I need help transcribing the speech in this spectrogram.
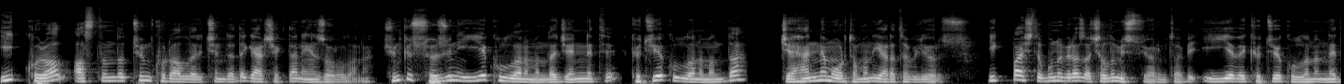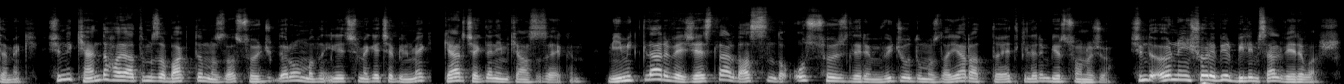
ilk kural aslında tüm kurallar içinde de gerçekten en zor olanı. Çünkü sözün iyiye kullanımında cenneti, kötüye kullanımında cehennem ortamını yaratabiliyoruz. İlk başta bunu biraz açalım istiyorum tabii. İyiye ve kötüye kullanım ne demek? Şimdi kendi hayatımıza baktığımızda sözcükler olmadan iletişime geçebilmek gerçekten imkansıza yakın. Mimikler ve jestler de aslında o sözlerin vücudumuzda yarattığı etkilerin bir sonucu. Şimdi örneğin şöyle bir bilimsel veri var.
